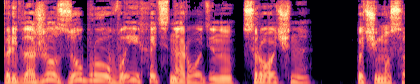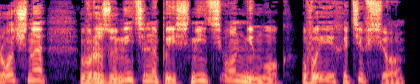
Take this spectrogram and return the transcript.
предложил Зубру выехать на родину, срочно, Почему срочно, вразумительно пояснить он не мог, выехать и все.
